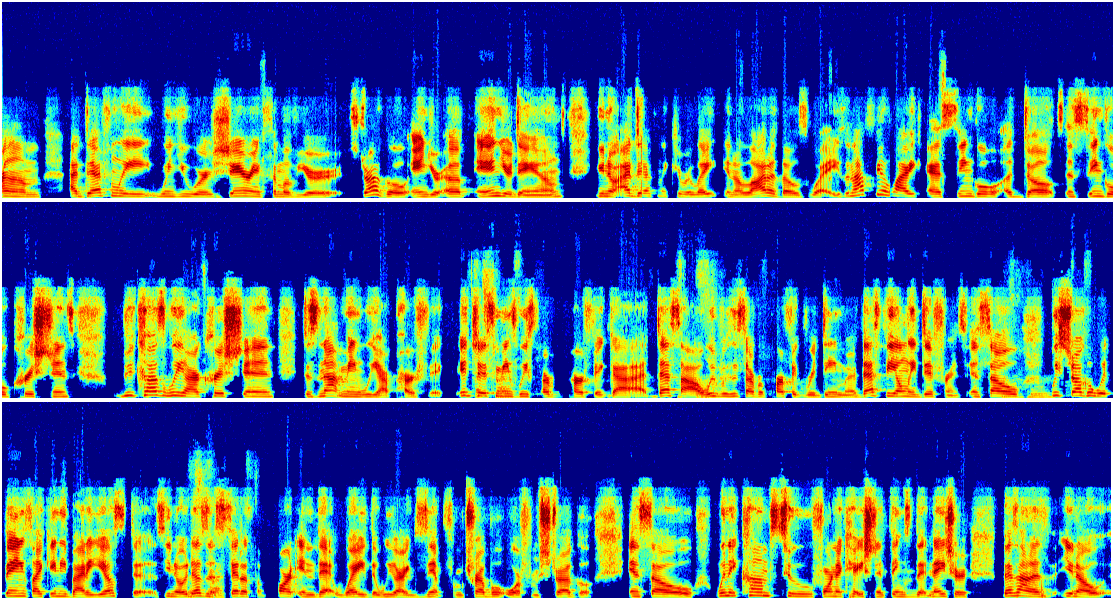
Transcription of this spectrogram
um, I definitely, when you were sharing some of your struggle and your up and your downs, you know, I definitely can relate in a lot of those ways. And I feel like as single adults and single Christians, because we are Christian does not mean we are perfect. It just means we serve a perfect God. That's all. We, we serve a perfect Redeemer. That's the only difference. And so mm-hmm. we struggle with things like anybody else does. You know, it That's doesn't right. set us apart in that way that we are exempt from trouble or from struggle. And so when it comes to fornication and things of that nature, that's not a, you know,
